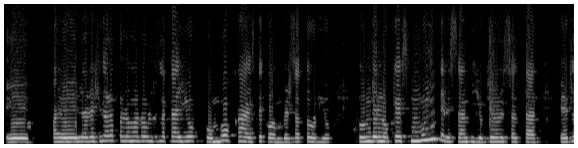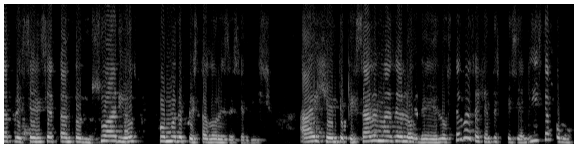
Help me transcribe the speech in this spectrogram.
eh, eh, la regidora Paloma Robles Lacayo convoca a este conversatorio donde lo que es muy interesante y yo quiero resaltar es la presencia tanto de usuarios como de prestadores de servicio. Hay gente que sabe más de, lo, de los temas, hay gente especialista como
